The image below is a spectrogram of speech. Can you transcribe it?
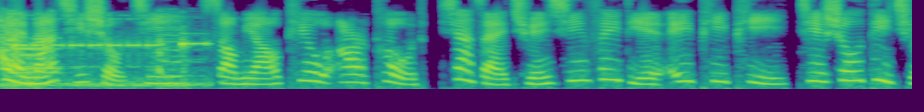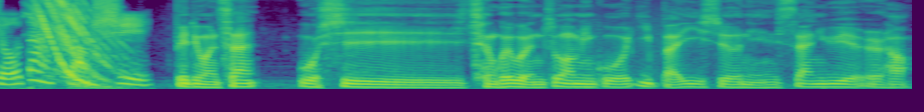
快拿起手机，扫描 QR code，下载全新飞碟 APP，接收地球大小事。飞碟晚餐，我是陈辉文。中华民国一百一十二年三月二号，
